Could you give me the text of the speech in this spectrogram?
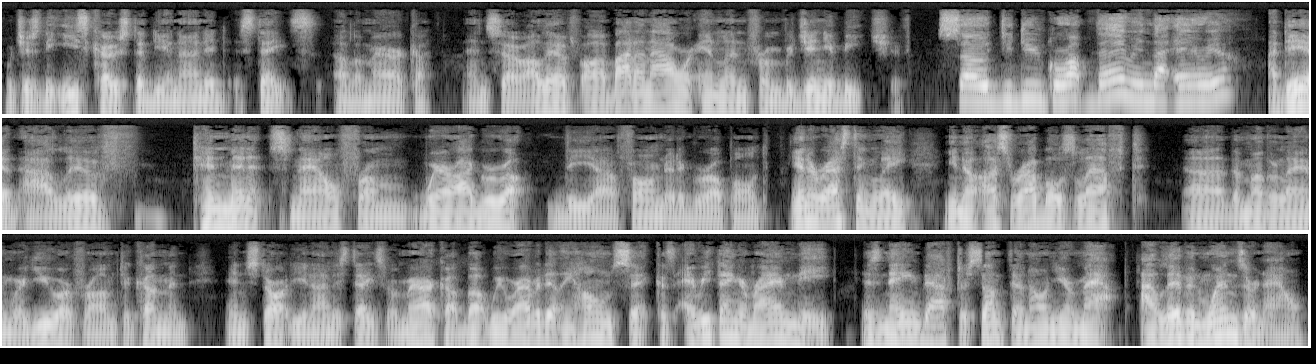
which is the east coast of the United States of America. And so I live uh, about an hour inland from Virginia Beach. So, did you grow up there in that area? I did. I live 10 minutes now from where I grew up, the uh, farm that I grew up on. Interestingly, you know, us rebels left uh, the motherland where you are from to come and, and start the United States of America, but we were evidently homesick because everything around me is named after something on your map. I live in Windsor now.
